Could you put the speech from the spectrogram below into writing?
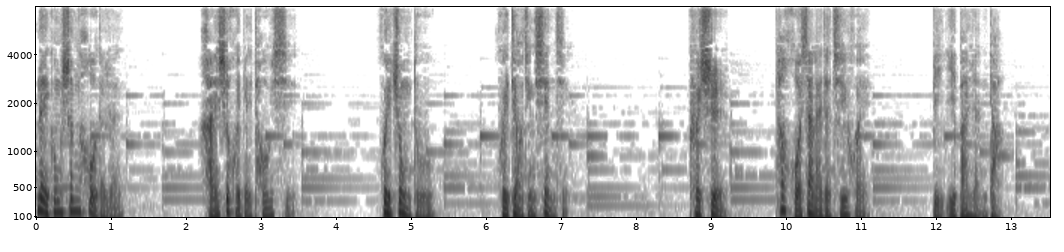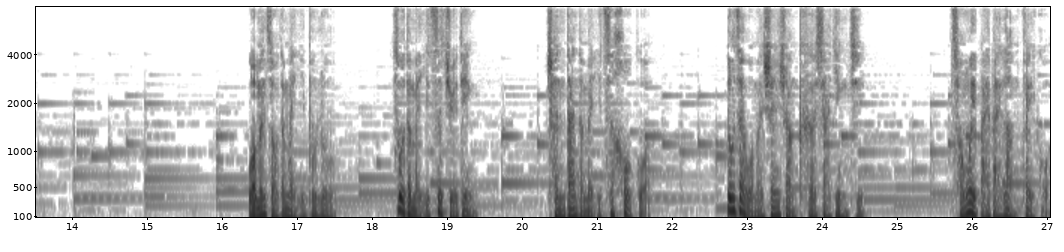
内功深厚的人，还是会被偷袭。”会中毒，会掉进陷阱。可是，他活下来的机会比一般人大。我们走的每一步路，做的每一次决定，承担的每一次后果，都在我们身上刻下印记，从未白白浪费过。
